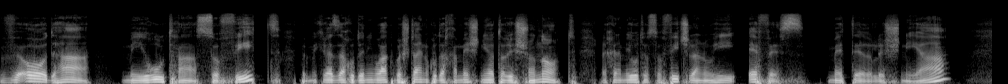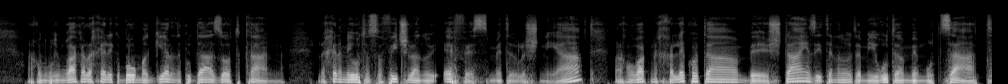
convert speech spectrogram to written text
ועוד המהירות הסופית, במקרה הזה אנחנו דנים רק ב-2.5 שניות הראשונות, לכן המהירות הסופית שלנו היא 0 מטר לשנייה. אנחנו מדברים רק על החלק בו הוא מגיע לנקודה הזאת כאן. לכן המהירות הסופית שלנו היא 0 מטר לשנייה, ואנחנו רק נחלק אותה ב-2, זה ייתן לנו את המהירות הממוצעת,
